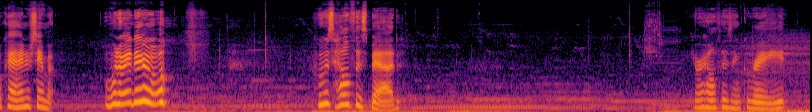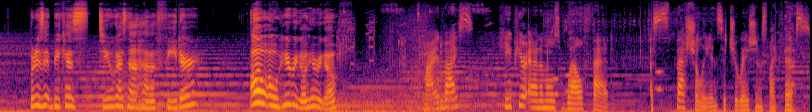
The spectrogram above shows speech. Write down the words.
okay, I understand, but what do I do? Whose health is bad? Your health isn't great. But is it because do you guys not have a feeder? Oh, oh, here we go, here we go. My advice keep your animals well fed, especially in situations like this.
